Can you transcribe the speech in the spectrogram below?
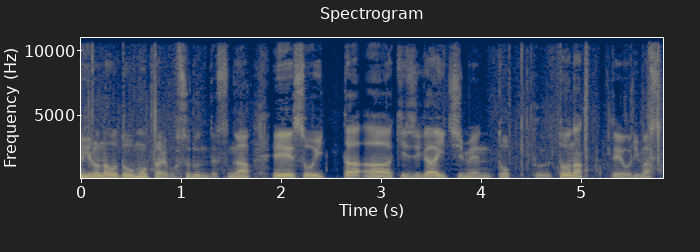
いろんなことを思ったりもするんですが、えー、そういったあ記事が一面トップとなっております。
